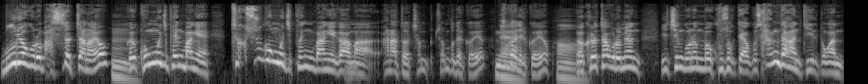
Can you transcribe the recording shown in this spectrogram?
무력으로 맞섰잖아요. 음. 그 공무집행방해, 특수공무집행방해가 아마 하나 더 첨, 첨부될 거예요. 네. 추가될 거예요. 어. 어, 그렇다고 그러면 이 친구는 뭐 구속돼갖고 상당한 기일 동안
